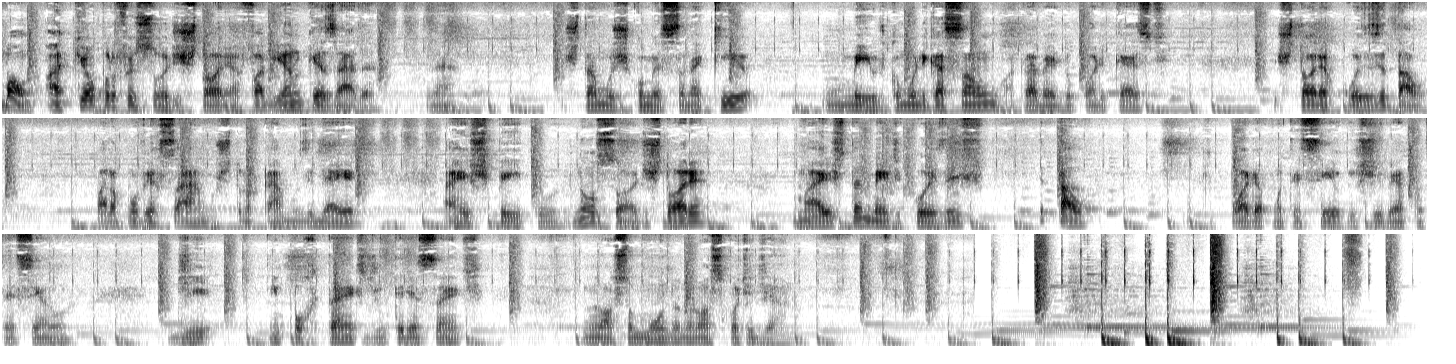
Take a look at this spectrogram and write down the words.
Bom, aqui é o professor de História, Fabiano Quezada. Né? Estamos começando aqui um meio de comunicação através do podcast História, Coisas e Tal, para conversarmos, trocarmos ideias a respeito não só de história, mas também de coisas e tal. O que pode acontecer, o que estiver acontecendo de importante, de interessante no nosso mundo, no nosso cotidiano.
